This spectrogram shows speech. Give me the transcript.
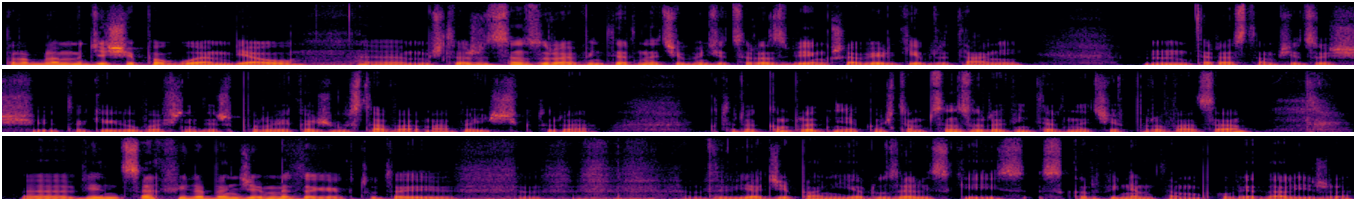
problem będzie się pogłębiał. E, myślę, że cenzura w internecie będzie coraz większa. W Wielkiej Brytanii mm, teraz tam się coś takiego właśnie też poruje. Jakaś ustawa ma wejść, która, która kompletnie jakąś tam cenzurę w internecie wprowadza. E, więc za chwilę będziemy, tak jak tutaj w, w wywiadzie pani Jaruzelskiej z, z Korwinem tam opowiadali, że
